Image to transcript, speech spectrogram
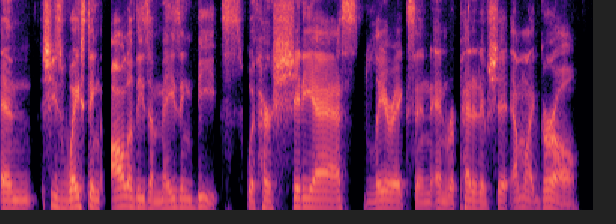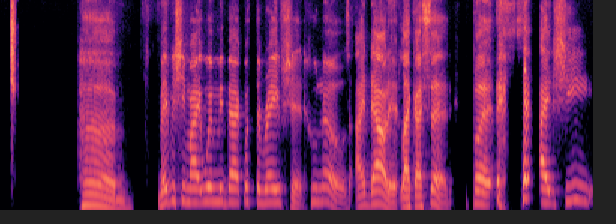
And she's wasting all of these amazing beats with her shitty ass lyrics and, and repetitive shit. I'm like, girl, um, maybe she might win me back with the rave shit. Who knows? I doubt it, like I said. But I she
